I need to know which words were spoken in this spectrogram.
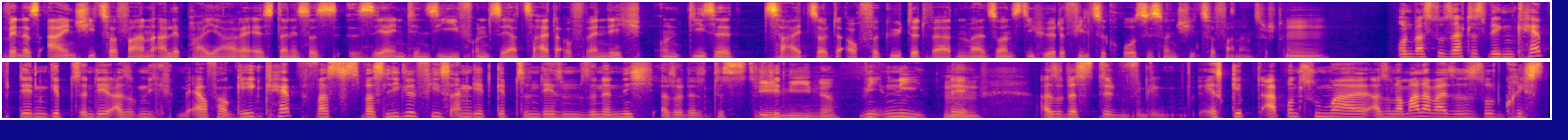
wenn das ein Schiedsverfahren alle paar Jahre ist, dann ist das sehr intensiv und sehr zeitaufwendig und diese Zeit sollte auch vergütet werden, weil sonst die Hürde viel zu groß ist, so ein Schiedsverfahren anzustrengen. Mhm. Und was du sagtest wegen Cap, den gibt es in dem, also nicht RVG Cap, was, was Legal Fees angeht, gibt es in diesem Sinne nicht. Also das, das, eh nie, ne? Wie nie, mhm. nee. Also das, es gibt ab und zu mal, also normalerweise ist es so, du kriegst,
